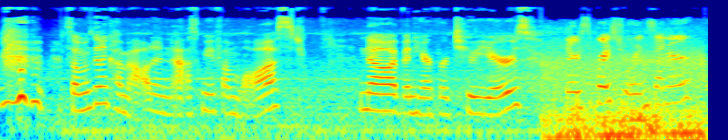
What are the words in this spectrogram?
Someone's gonna come out and ask me if I'm lost. No, I've been here for two years. There's the Bryce Jordan Center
